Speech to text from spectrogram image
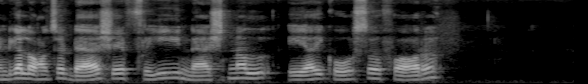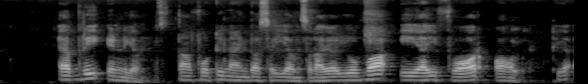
India launch dash a free national AI course for every Indian ਤਾਂ 49 ਦਾ ਸਹੀ ਆਨਸਰ ਆ ਗਿਆ ਯੋਵਾ ਏਆਈ ਫॉर ਆਲ ਠੀਕ ਆ?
